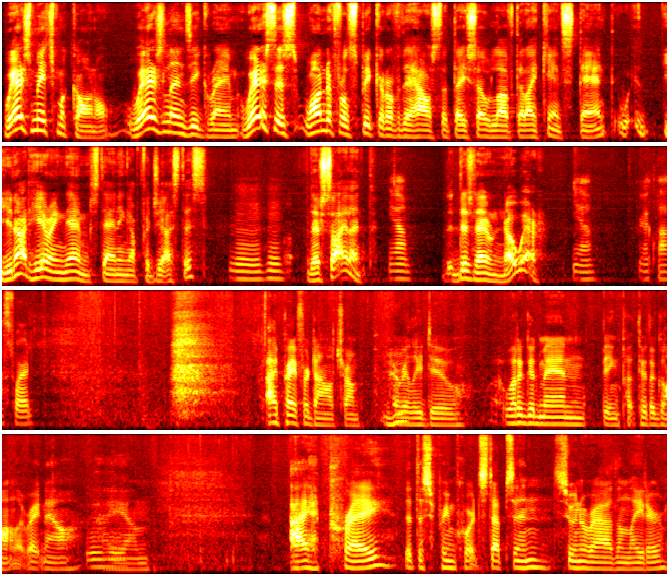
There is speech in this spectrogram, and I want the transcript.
Where's Mitch McConnell? Where's Lindsey Graham? Where's this wonderful Speaker of the House that they so love that I can't stand? You're not hearing them standing up for justice. Mm-hmm. They're silent. Yeah. There's they're nowhere. Yeah. Rick, last word. I pray for Donald Trump. Mm-hmm. I really do. What a good man being put through the gauntlet right now. Mm-hmm. I, um, I pray that the Supreme Court steps in sooner rather than later.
